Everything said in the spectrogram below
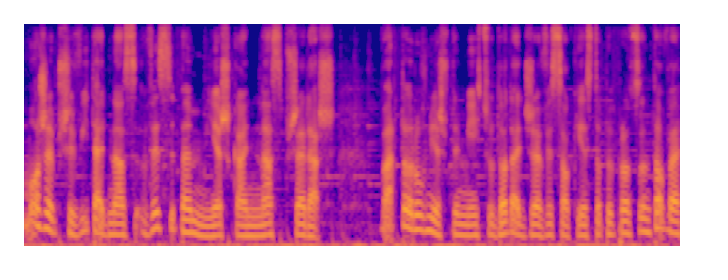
może przywitać nas wysypem mieszkań na sprzedaż. Warto również w tym miejscu dodać, że wysokie stopy procentowe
